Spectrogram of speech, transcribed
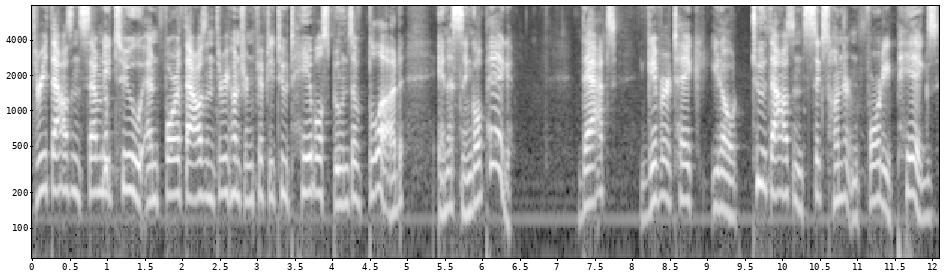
3,072 and 4,352 tablespoons of blood in a single pig. That's give or take, you know, 2,640 pigs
